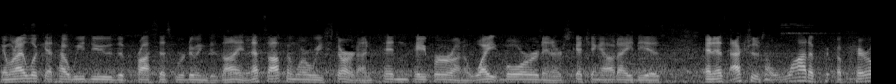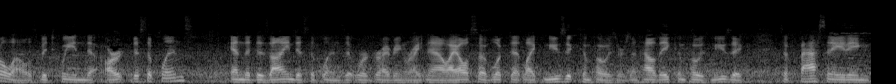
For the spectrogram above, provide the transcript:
And when I look at how we do the process we're doing design, that's often where we start on pen and paper, on a whiteboard, and are sketching out ideas. And it's actually there's a lot of, of parallels between the art disciplines and the design disciplines that we're driving right now. I also have looked at like music composers and how they compose music. It's a fascinating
